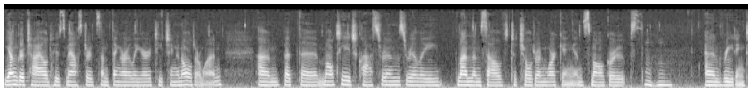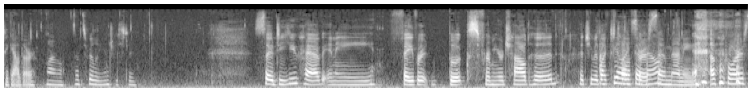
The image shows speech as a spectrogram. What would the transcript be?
younger child who's mastered something earlier teaching an older one. Um, but the multi age classrooms really lend themselves to children working in small groups and reading together. Wow, that's really interesting. So, do you have any favorite books from your childhood that you would like I to feel tell like us there about? are so many. of course,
